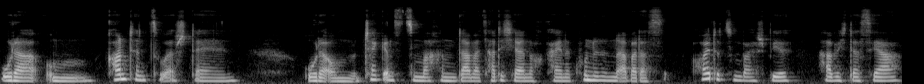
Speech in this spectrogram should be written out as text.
oder um Content zu erstellen oder um Check-ins zu machen. Damals hatte ich ja noch keine Kundinnen, aber das heute zum Beispiel habe ich das ja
